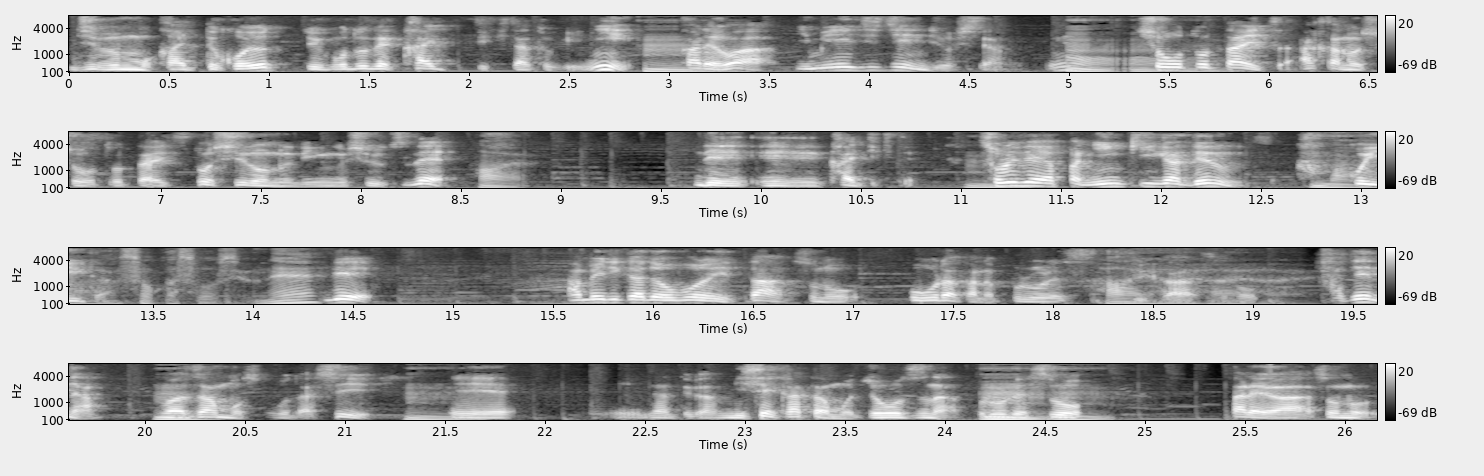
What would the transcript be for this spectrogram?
自分も帰ってこようっていうことで帰ってきた時に、うん彼はイメージチェンジをしたんですね。うんうんショートタイツ、赤のショートタイツと白のリングシューズで、はで、えー帰ってきて。い。それでやっぱ人気が出るんですよ。かっこいいから。まあそうか、そうですよね。で、アメリカで覚えた、その、おおらかなプロレスっていうか、はいはいはいはいその派手な技もそうだし、うんえーなんていうか、見せ方も上手なプロレスを、うん彼は、その、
